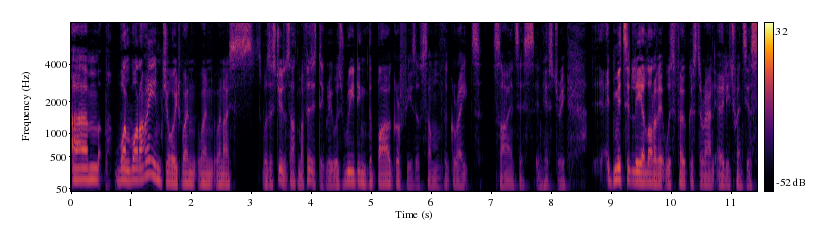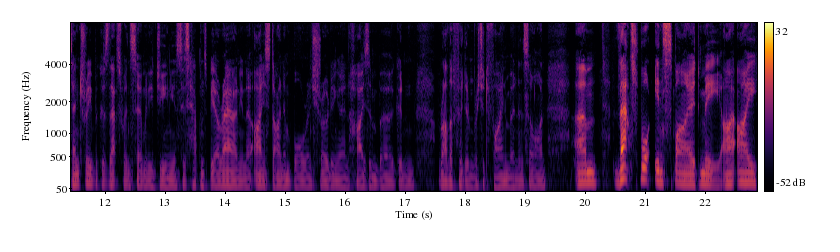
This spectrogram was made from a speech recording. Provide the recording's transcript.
Um, well, what I enjoyed when, when, when I was a student starting my physics degree was reading the biographies of some of the great scientists in history. Admittedly, a lot of it was focused around early 20th century because that's when so many geniuses happened to be around. You know, Einstein and Bohr and Schrödinger and Heisenberg and Rutherford and Richard Feynman and so on. Um, that's what inspired me. I. I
